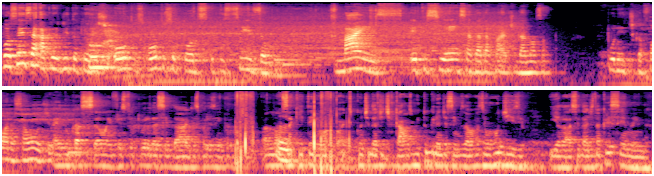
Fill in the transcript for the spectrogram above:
Vocês acreditam que existem outros, outros setores que precisam mais eficiência da, da parte da nossa política fora a saúde? A educação, a infraestrutura das cidades, por exemplo. A nossa aqui tem uma quantidade de carros muito grande, assim, precisava fazer um rodízio. E ela, a cidade está crescendo ainda.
